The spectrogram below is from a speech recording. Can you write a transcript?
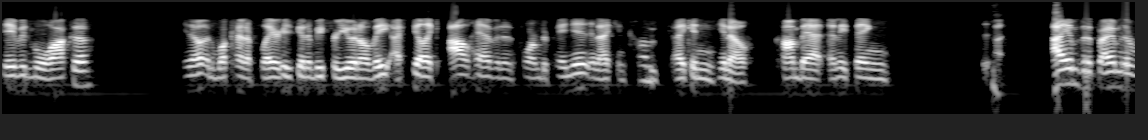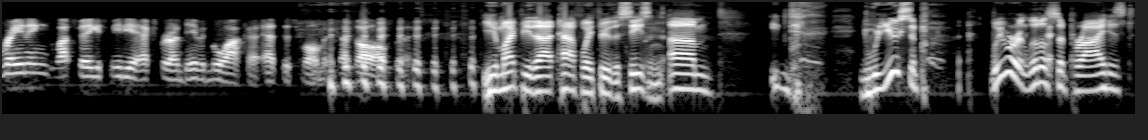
David Muoka, you know, and what kind of player he's going to be for UNLV, I feel like I'll have an informed opinion, and I can com- I can you know combat anything. I am the I am the reigning Las Vegas media expert on David Muoka at this moment. That's all I'll say. You might be that halfway through the season. Um, were you? Sup- we were a little surprised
